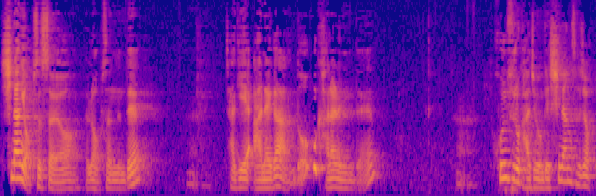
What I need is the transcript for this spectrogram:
신앙이 없었어요. 별로 없었는데 자기의 아내가 너무 가난했는데 혼수로 가져온 게 신앙서적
